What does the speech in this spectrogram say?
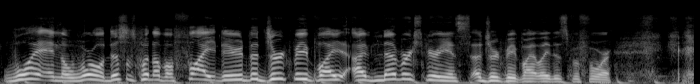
What in the world? This was putting up a fight, dude. The jerkbait bite. I've never experienced a jerkbait bite like this before.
